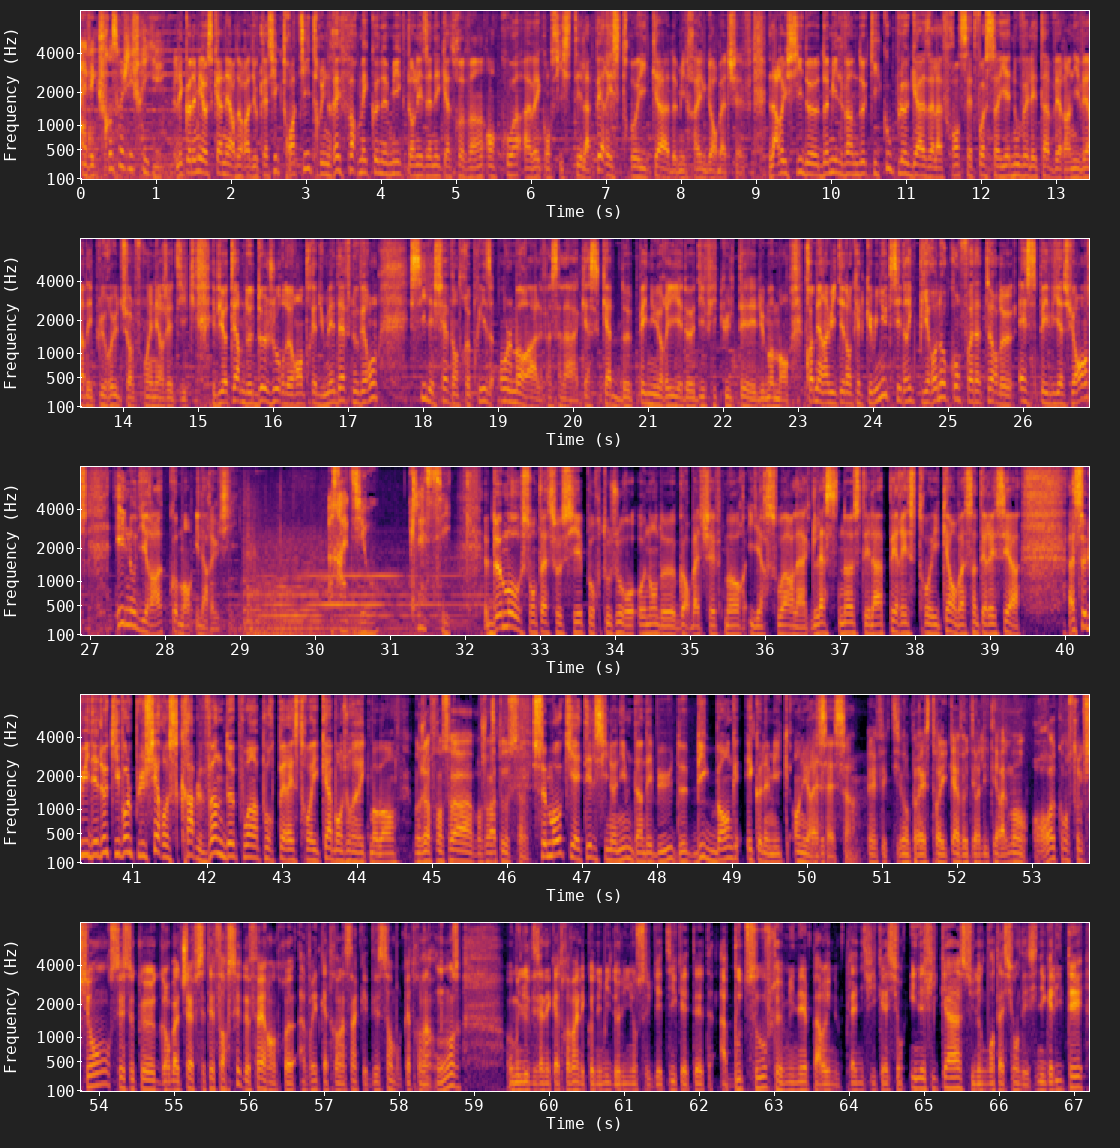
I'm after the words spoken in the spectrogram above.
avec François Giffrier. L'économie au scanner de Radio Classique, trois titres, une réforme économique dans les années 80, en quoi avait consisté la perestroïka de Mikhail Gorbatchev? La Russie de 2022 qui coupe le gaz à la France, cette fois ça y est, nouvelle étape vers un hiver des plus rudes sur le front énergétique. Et puis au terme de deux jours de rentrée du MEDEF, nous verrons si les chefs d'entreprise ont le moral face à la cascade de pénuries et de difficultés du moment. Premier invité dans quelques minutes, Cédric Pironneau, cofondateur de SPV Assurance il nous dira comment il a réussi. Radio classique. Deux mots sont associés pour toujours au nom de Gorbatchev mort hier soir, la glasnost et la perestroïka. On va s'intéresser à, à celui des deux qui vaut le plus cher au Scrabble. 22 points pour perestroïka. Bonjour Eric Mauban. Bonjour François, bonjour à tous. Ce mot qui a été le synonyme d'un début de Big Bang économique en URSS. Effectivement, perestroïka veut dire littéralement reconstruction. C'est ce que Gorbatchev s'était forcé de faire entre avril 85 et décembre 91. Au milieu des années 80, l'économie de l'Union soviétique était à bout de souffle, minée par une planification inefficace, une augmentation des inégalités,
